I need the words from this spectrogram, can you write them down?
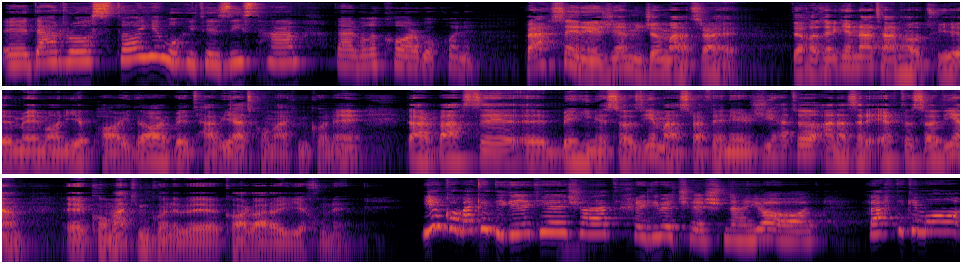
در راستای محیط زیست هم در واقع کار بکنه. بحث انرژی هم اینجا مطرحه. به خاطر که نه تنها توی معماری پایدار به طبیعت کمک می‌کنه در بحث بهینه‌سازی مصرف انرژی حتی از نظر اقتصادی هم کمک می‌کنه به کاربرای خونه. یه کمک دیگه که شاید خیلی به چشم نیاد وقتی که ما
